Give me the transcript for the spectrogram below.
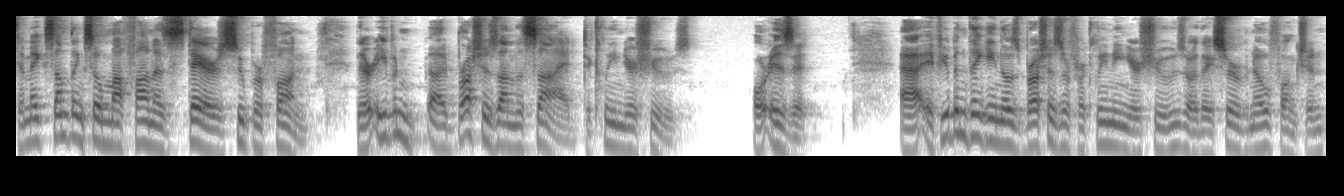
to make something so mafan as stairs super fun. There are even uh, brushes on the side to clean your shoes. Or is it? Uh, if you've been thinking those brushes are for cleaning your shoes or they serve no function,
